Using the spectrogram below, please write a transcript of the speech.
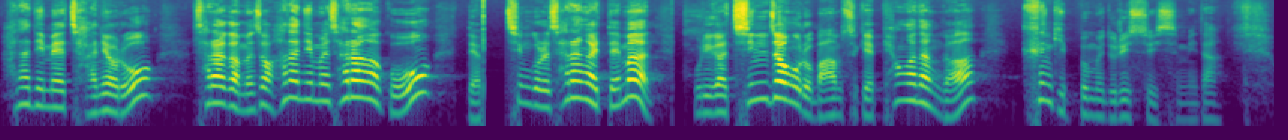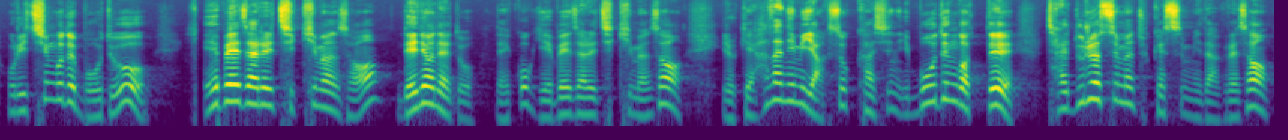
하나님의 자녀로 살아가면서 하나님을 사랑하고 내 친구를 사랑할 때만 우리가 진정으로 마음속에 평안함과 큰 기쁨을 누릴 수 있습니다. 우리 친구들 모두 예배자를 지키면서 내년에도 네, 꼭 예배자를 지키면서 이렇게 하나님이 약속하신 이 모든 것들 잘 누렸으면 좋겠습니다. 그래서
